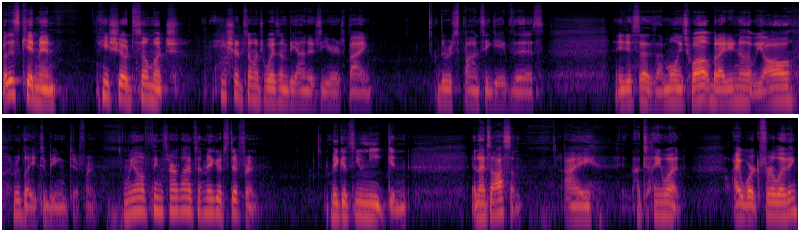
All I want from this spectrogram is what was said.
but this kid, man, he showed so much. He showed so much wisdom beyond his years by the response he gave this. He just says, "I'm only 12, but I do know that we all relate to being different. We all have things in our lives that make us different, make us unique, and and that's awesome. I I'll tell you what, I work for a living,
